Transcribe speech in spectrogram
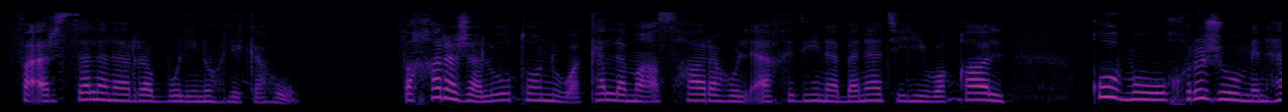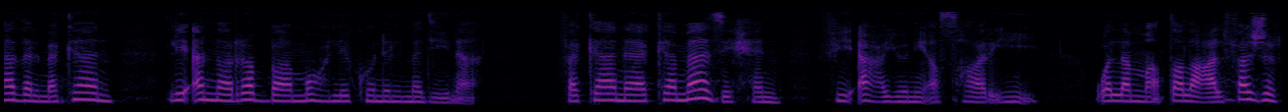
فأرسلنا الرب لنهلكه. فخرج لوط وكلم أصهاره الآخذين بناته وقال قوموا اخرجوا من هذا المكان لأن الرب مهلك المدينة. فكان كمازح في أعين أصهاره ولما طلع الفجر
